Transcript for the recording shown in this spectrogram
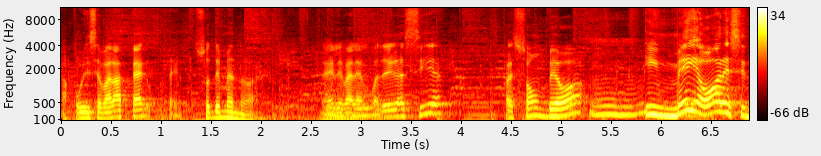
a polícia vai lá, pega, "Bem, sou de menor. Aí ele vai levar pra delegacia, faz só um BO, em meia hora esse,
